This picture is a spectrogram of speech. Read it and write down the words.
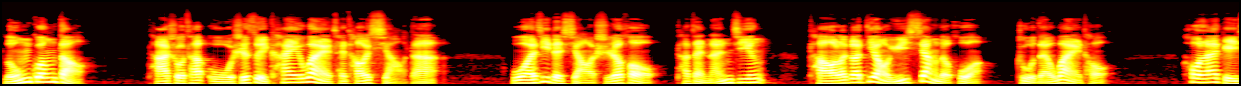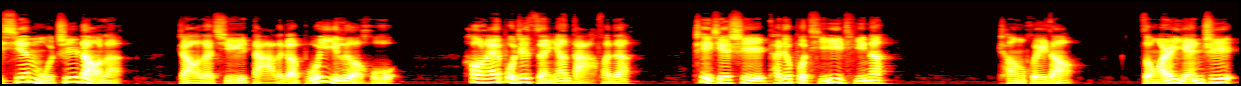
龙光道。他说：“他五十岁开外才讨小的。我记得小时候他在南京讨了个钓鱼巷的货，住在外头。后来给先母知道了，找他去打了个不亦乐乎。后来不知怎样打发的，这些事他就不提一提呢。”程辉道：“总而言之，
